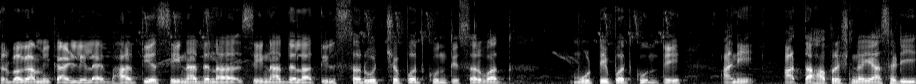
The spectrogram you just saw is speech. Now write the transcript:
तर बघा मी काढलेला आहे. भारतीय सेना दला सेना दलातील सर्वोच्च पद कोणते? सर्वात मोठे पद कोणते? आणि आता हा प्रश्न यासाठी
